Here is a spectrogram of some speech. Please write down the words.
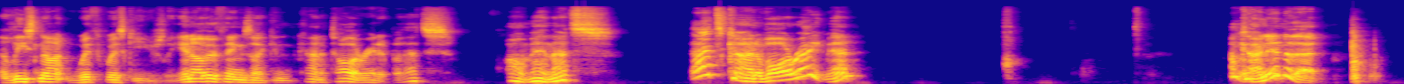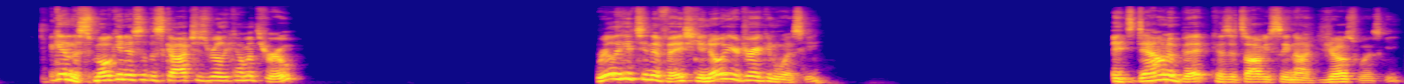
at least not with whiskey. Usually, in other things, I can kind of tolerate it, but that's oh man, that's that's kind of all right, man. I'm kind of into that. Again, the smokiness of the scotch is really coming through. Really hits you in the face. You know you're drinking whiskey. It's down a bit because it's obviously not just whiskey.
